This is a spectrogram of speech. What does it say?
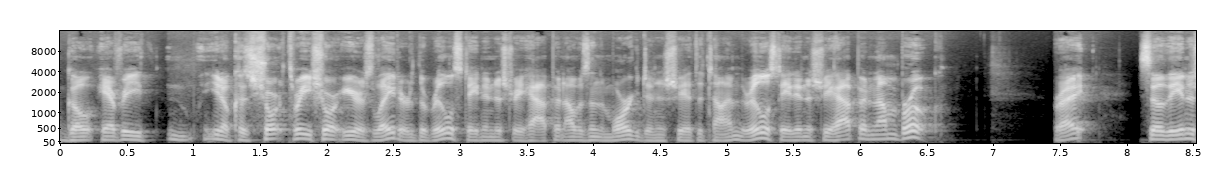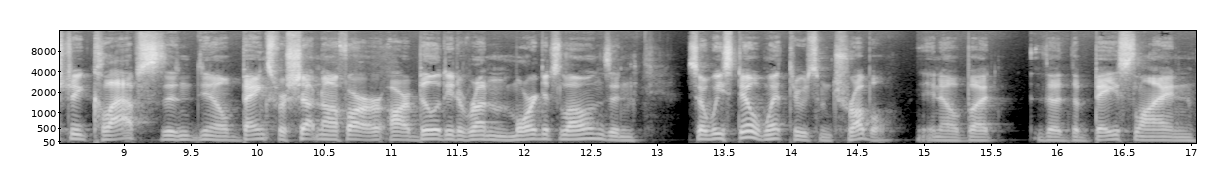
go every you know because short three short years later the real estate industry happened i was in the mortgage industry at the time the real estate industry happened and i'm broke right so the industry collapsed and you know banks were shutting off our, our ability to run mortgage loans and so we still went through some trouble you know but the the baseline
